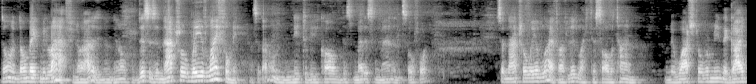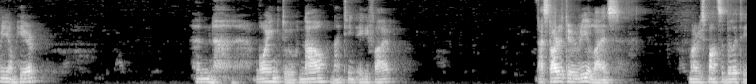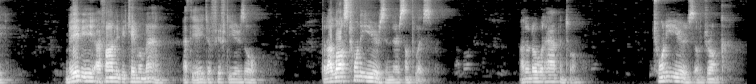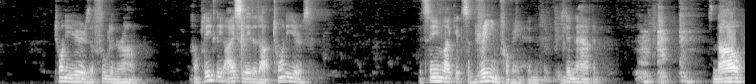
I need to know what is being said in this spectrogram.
don't don't make me laugh. You know, I don't. You know, this is a natural way of life for me. I said, I don't need to be called this medicine man and so forth. It's a natural way of life. I've lived like this all the time. And they watched over me, they guide me, I'm here. And going to now, 1985, I started to realize my responsibility. Maybe I finally became a man at the age of 50 years old. But I lost 20 years in there someplace. I don't know what happened to him. 20 years of drunk. 20 years of fooling around. Completely isolated out. 20 years. It seemed like it's a dream for me, and it didn't happen now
